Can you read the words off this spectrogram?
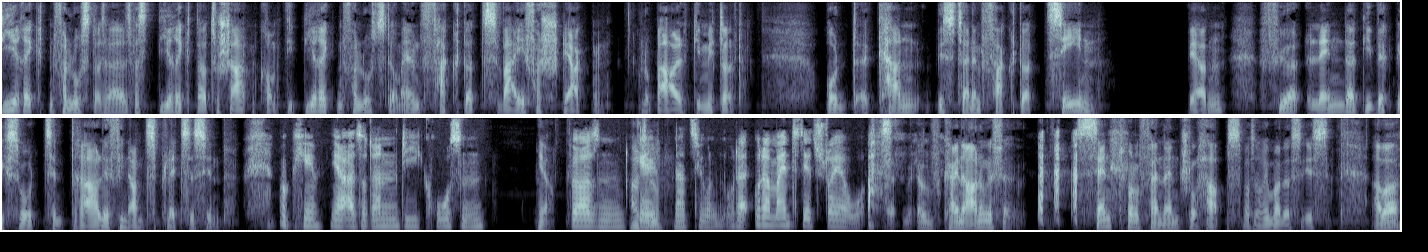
direkten Verluste, also alles, was direkt da zu Schaden kommt, die direkten Verluste um einen Faktor zwei verstärken, global gemittelt. Und kann bis zu einem Faktor zehn werden für Länder, die wirklich so zentrale Finanzplätze sind. Okay, ja, also dann die großen ja. Börsengeldnationen. Also, oder, oder meinst du jetzt Steueroas? Äh, äh, keine Ahnung. Central Financial Hubs, was auch immer das ist. Aber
